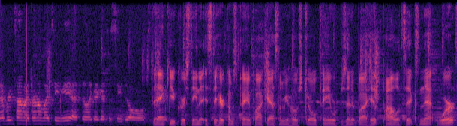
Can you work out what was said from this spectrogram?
Every time I turn on my TV, I feel like I get to see Joel. It's Thank great. you, Christina. It's the Here Comes the Pain podcast. I'm your host, Joel Payne. We're presented by Hip Politics Network.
